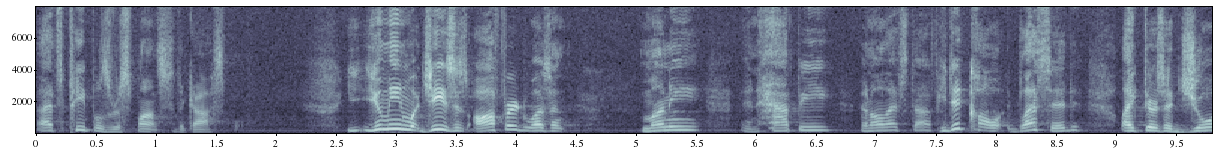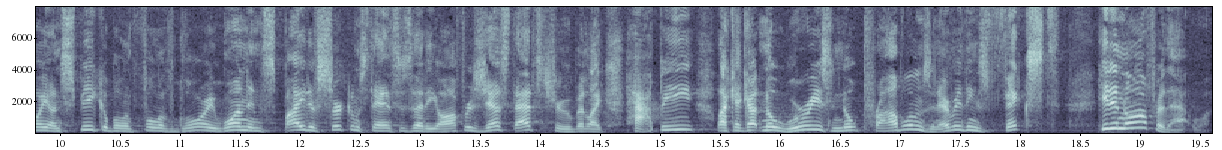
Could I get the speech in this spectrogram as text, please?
That's people's response to the gospel. You mean what Jesus offered wasn't money and happy and all that stuff. He did call it blessed, like there's a joy unspeakable and full of glory, one in spite of circumstances that he offers. Yes, that's true, but like happy, like I got no worries and no problems and everything's fixed. He didn't offer that one.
